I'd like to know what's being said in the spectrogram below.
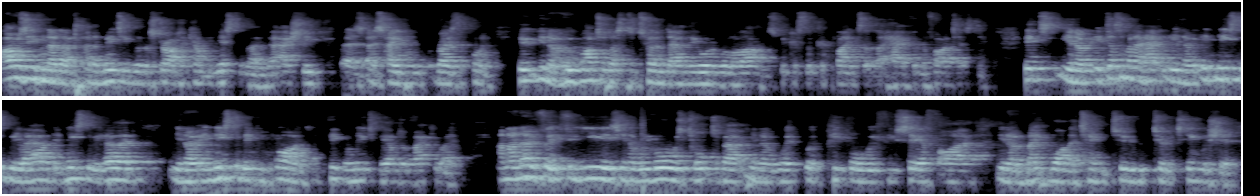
I was even at a, at a meeting with a strata company yesterday that actually, as, as Haydn raised the point, who you know who wanted us to turn down the audible alarms because the complaints that they have in the fire testing. It's you know it doesn't matter how you know it needs to be loud, it needs to be heard, you know it needs to be compliant, and people need to be able to evacuate. And I know for, for years, you know, we've always talked about, you know, with, with people, if you see a fire, you know, make one attempt to, to extinguish it.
